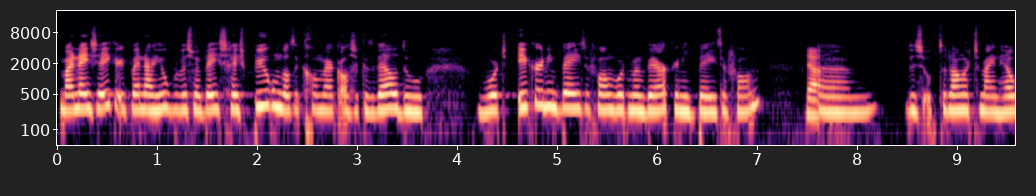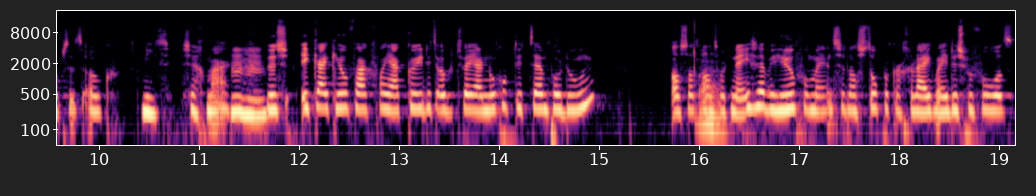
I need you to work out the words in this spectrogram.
maar nee, zeker, ik ben daar heel bewust mee bezig geweest. Puur omdat ik gewoon merk, als ik het wel doe... word ik er niet beter van, wordt mijn werk er niet beter van. Ja. Ehm, dus op de lange termijn helpt het ook niet, zeg maar. Mhm. Dus ik kijk heel vaak van, ja, kun je dit over twee jaar nog op dit tempo doen? Als dat Oh. antwoord nee is, hebben heel veel mensen, dan stop ik er gelijk mee. Dus bijvoorbeeld,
